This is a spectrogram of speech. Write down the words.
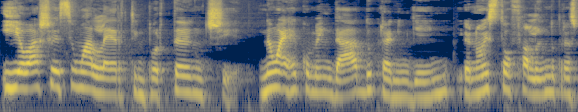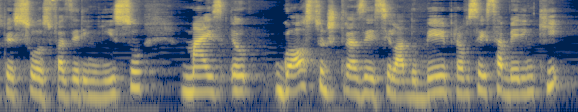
E eu acho esse um alerta importante. Não é recomendado para ninguém. Eu não estou falando para as pessoas fazerem isso, mas eu gosto de trazer esse lado B para vocês saberem que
